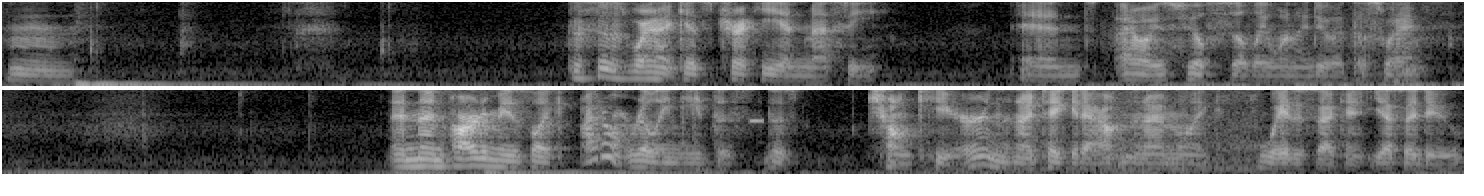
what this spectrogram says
Hmm. This is when it gets tricky and messy. And I always feel silly when I do it this way and then part of me is like i don't really need this this chunk here. And then i take it out and then i'm like wait a second. Yes i do.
